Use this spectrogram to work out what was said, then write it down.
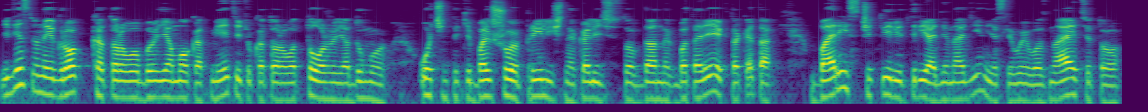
Единственный игрок, которого бы я мог отметить, у которого тоже, я думаю, очень-таки большое приличное количество данных батареек, так это Борис 4311, если вы его знаете, то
